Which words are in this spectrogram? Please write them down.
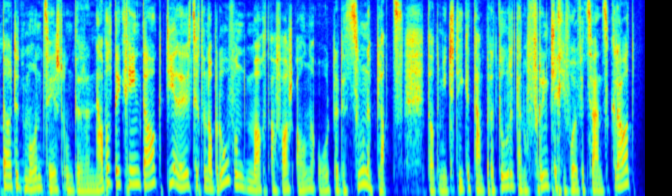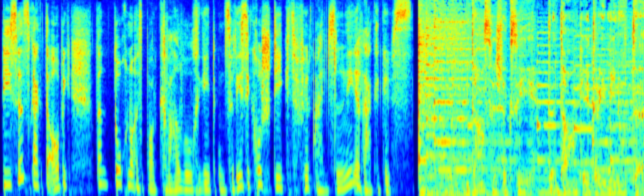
Startet morgen zuerst unter einer Nebeldecke in den Tag. Die löst sich dann aber auf und macht an fast allen Orten den Sonnenplatz. Damit steigen die Temperaturen dann auf freundliche 25 Grad, bis es gegen den Abend dann doch noch ein paar Quellwolken gibt und das Risiko steigt für einzelne Regengüsse. Das war der Tag in 3 Minuten.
